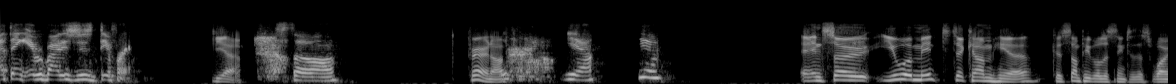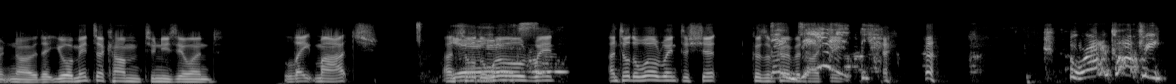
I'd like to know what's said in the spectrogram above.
i think everybody's just different. Yeah. so. Fair enough. yeah yeah. And so you were meant to come here because some people listening to this won't know that you were meant to come to New Zealand late March until the world went until the world went to shit because of COVID nineteen. we're out of coffee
